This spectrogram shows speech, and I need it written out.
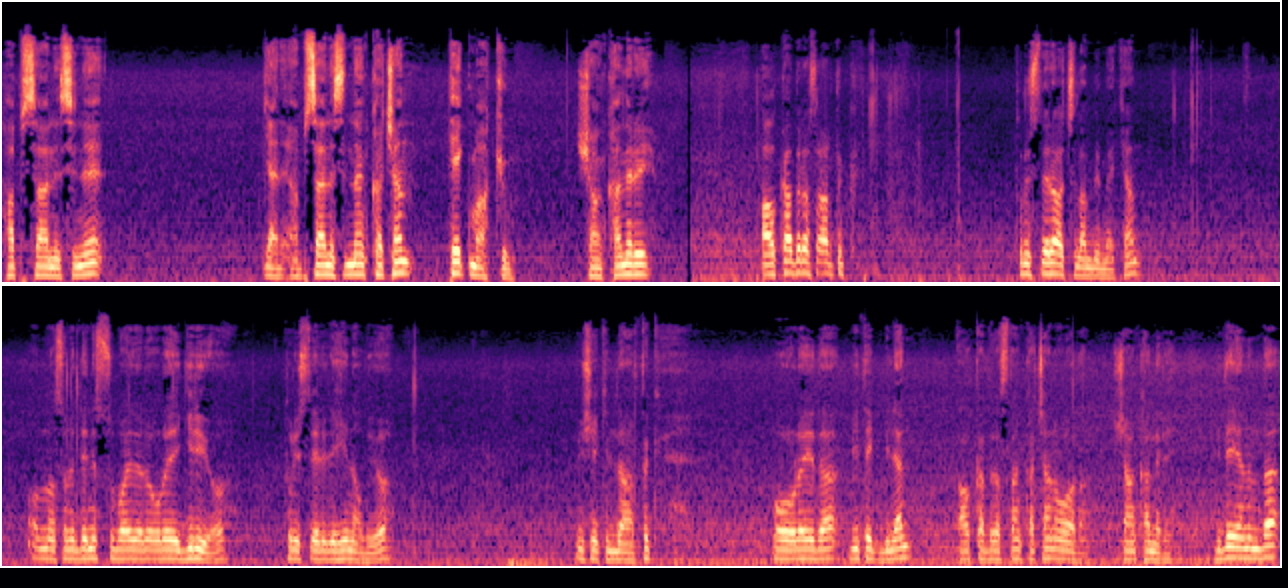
hapishanesine yani hapishanesinden kaçan tek mahkum Sean Connery. Alcatraz artık turistlere açılan bir mekan. Ondan sonra deniz subayları oraya giriyor. Turistleri rehin alıyor. Bir şekilde artık orayı da bir tek bilen Alcatraz'tan kaçan o adam. Sean Connery. Bir de yanında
